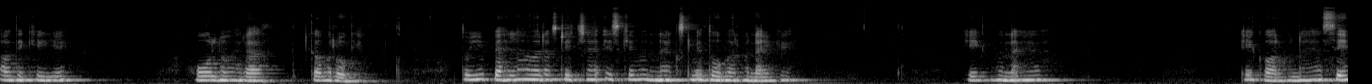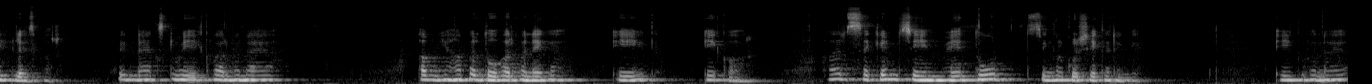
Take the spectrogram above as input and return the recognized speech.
अब देखिए ये होल हमारा कवर हो गया। तो ये पहला हमारा स्टिच है, इसके बाद नेक्स्ट में दो बार बनाएँगे। एक बनाया एक और बनाया सेम प्लेस पर। फिर नेक्स्ट में एक बार बनाया। अब यहाँ पर दो बार बनेगा। एक एक और। हर सेकेंड चेन में दो सिंगल क्रोशे करेंगे। एक बनाया।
